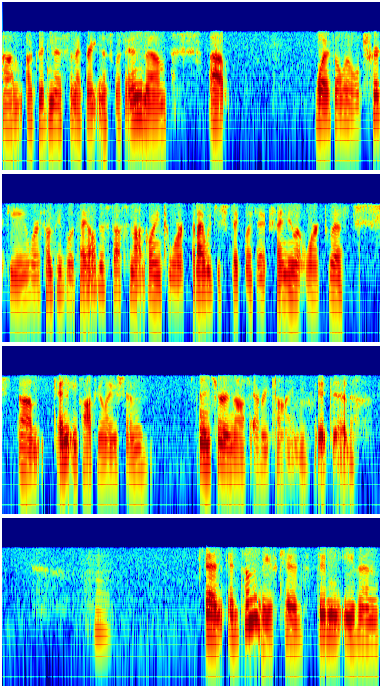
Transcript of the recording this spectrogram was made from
um, a goodness and a greatness within them uh, was a little tricky. Where some people would say, "Oh, this stuff's not going to work," but I would just stick with it because I knew it worked with um, any population. And sure enough, every time it did. Hmm. And and some of these kids didn't even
